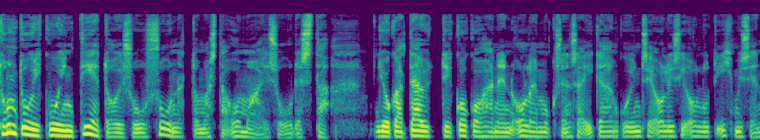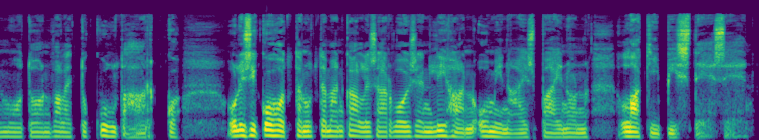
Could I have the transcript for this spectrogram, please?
Tuntui kuin tietoisuus suunnattomasta omaisuudesta, joka täytti koko hänen olemuksensa ikään kuin se olisi ollut ihmisen muotoon valettu kultaharkko, olisi kohottanut tämän kallisarvoisen lihan ominaispainon lakipisteeseen.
